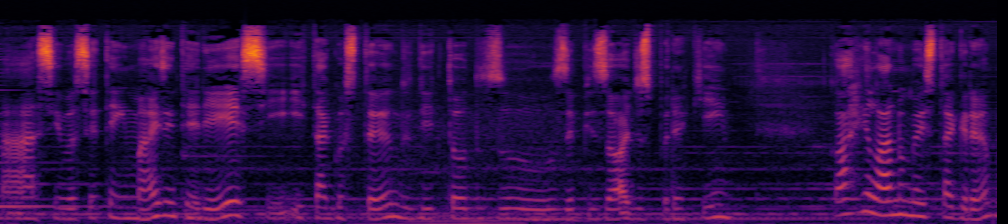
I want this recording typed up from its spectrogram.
Mas se você tem mais interesse e está gostando de todos os episódios por aqui, corre lá no meu Instagram,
